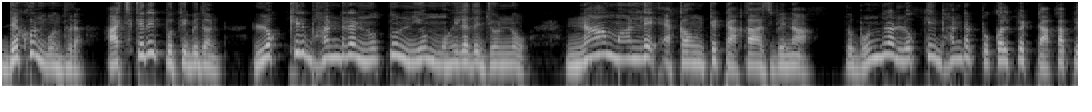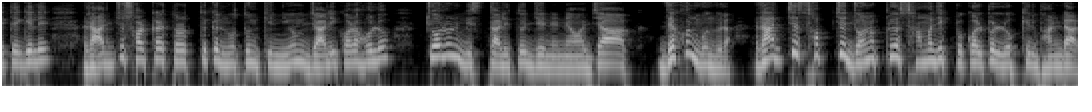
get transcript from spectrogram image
দেখুন বন্ধুরা, আজকের এই প্রতিবেদন লক্ষ্মীর ভাণ্ডারের নতুন নিয়ম মহিলাদের জন্য না মানলে অ্যাকাউন্টে টাকা আসবে না। তো বন্ধুরা, লক্ষ্মীর ভাণ্ডার প্রকল্পের টাকা পেতে গেলে রাজ্য সরকারের তরফ থেকে নতুন কি নিয়ম জারি করা হলো? চলুন বিস্তারিত জেনে নেওয়া যাক। দেখুন বন্ধুরা, রাজ্যের সবচেয়ে জনপ্রিয় সামাজিক প্রকল্প লক্ষ্মীর ভাণ্ডার।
